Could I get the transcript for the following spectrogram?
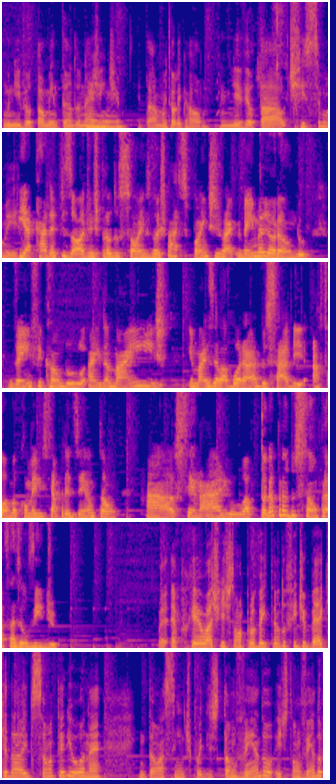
o nível tá aumentando, né, Uhum. gente? E tá muito legal. O nível tá altíssimo mesmo. E a cada episódio, as produções dos participantes vai, vem melhorando, vem ficando ainda mais e mais elaborado, sabe? A forma como eles se apresentam, a, o cenário, a- toda a produção pra fazer o vídeo. É é porque eu acho que eles estão aproveitando o feedback da edição anterior, né? Então, assim, tipo, eles estão vendo, estão vendo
